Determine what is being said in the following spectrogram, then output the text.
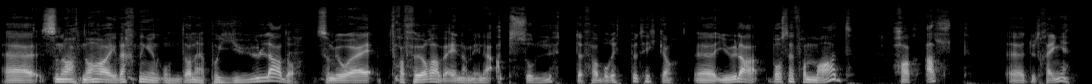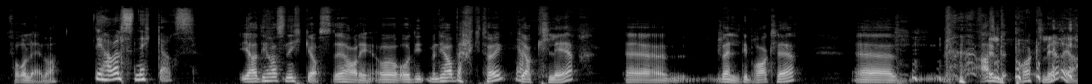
Uh, så nå, at nå har jeg vært noen runder ned på Jula, da, som jo er fra før av en av mine absolutte favorittbutikker. Jula, bortsett fra mat, har alt du trenger for å leve. De har vel Snickers. Ja, de har snickers, det har de. Og, og de men de har verktøy, de har klær. Eh, veldig bra klær. Eh, alt, Bra klær, ja.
